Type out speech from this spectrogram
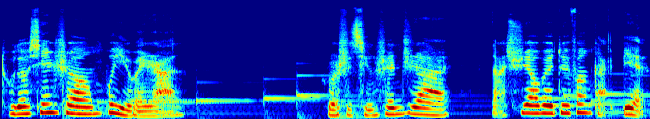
土豆先生不以为然。若是情深挚爱，哪需要为对方改变？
